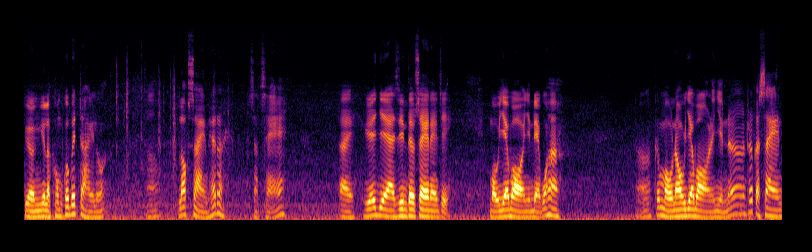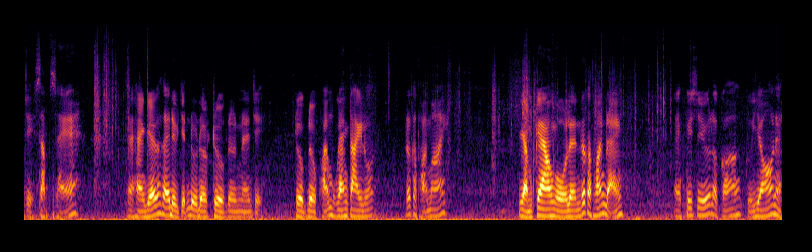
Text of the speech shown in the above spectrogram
Gần như là không có vết trầy luôn đó lót sàn hết rồi sạch sẽ. Đây ghế da zin theo xe này anh chị. Màu da bò nhìn đẹp quá ha. Đó, cái màu nâu da bò này nhìn nó rất là sang anh chị sạch sẽ. Đây, hàng ghế có thể điều chỉnh được được trượt được nè anh chị. Trượt được khoảng một gang tay luôn rất là thoải mái. Gầm cao ngồi lên rất là thoáng đẳng đây phía dưới là có cửa gió nè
